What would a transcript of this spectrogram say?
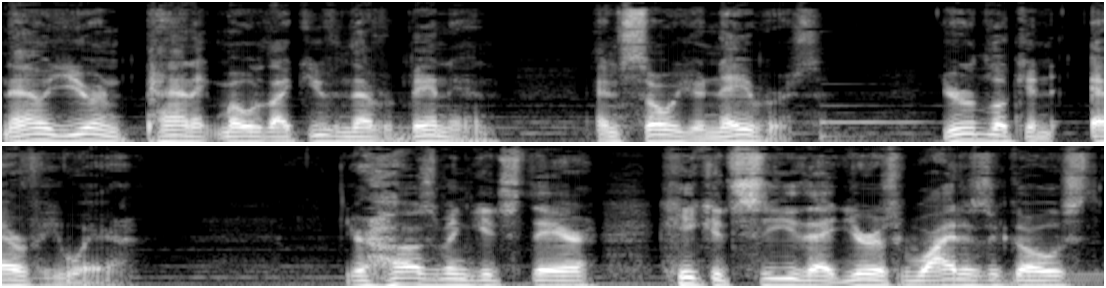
Now you're in panic mode like you've never been in, and so are your neighbors. You're looking everywhere. Your husband gets there. He could see that you're as white as a ghost.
